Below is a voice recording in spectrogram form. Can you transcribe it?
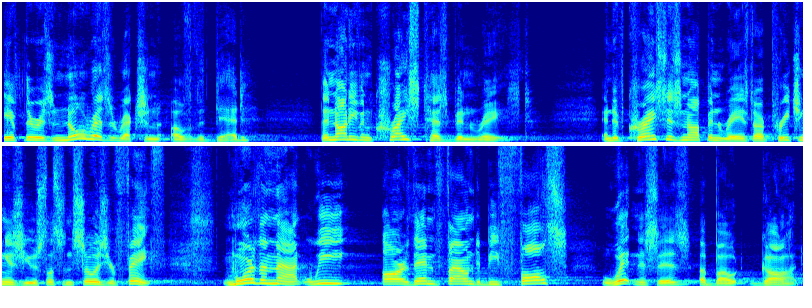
If there is no resurrection of the dead, then not even Christ has been raised. And if Christ has not been raised, our preaching is useless, and so is your faith. More than that, we are then found to be false witnesses about God.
